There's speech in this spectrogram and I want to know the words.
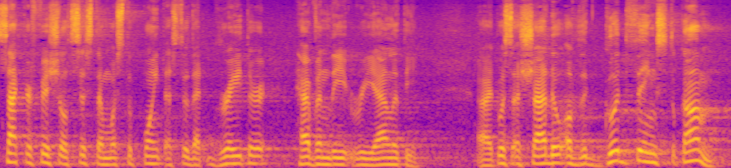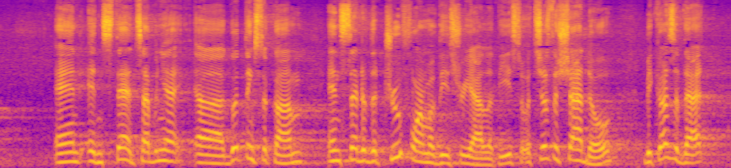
sacrificial system was to point us to that greater heavenly reality. Uh, it was a shadow of the good things to come. And instead, sabi niya, uh, good things to come, instead of the true form of these realities. So it's just a shadow. Because of that,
